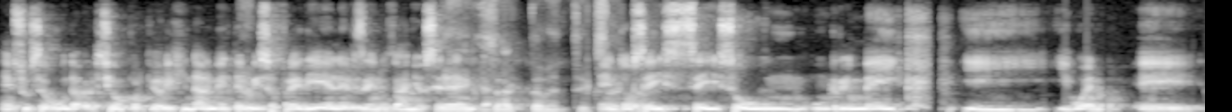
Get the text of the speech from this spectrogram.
en su segunda versión, porque originalmente lo hizo Freddy Ehlers en los años 70. Exactamente. Entonces se hizo un, un remake y, bueno, eh,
